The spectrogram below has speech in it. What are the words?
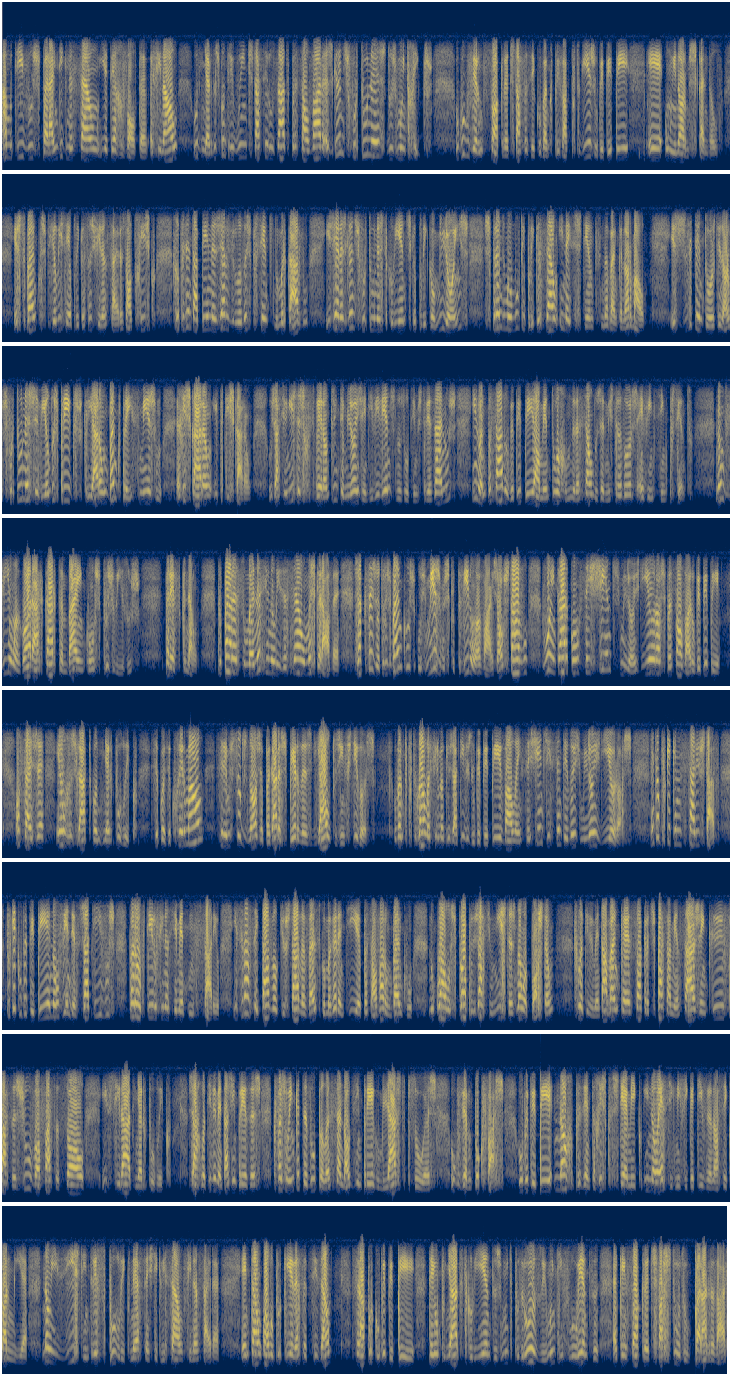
Há motivos para a indignação e até revolta. Afinal, o dinheiro dos contribuintes está a ser usado para salvar as grandes fortunas dos muito ricos. O que o governo de Sócrates está a fazer com o Banco Privado Português, o BPP, é um enorme escândalo. Este banco, especialista em aplicações financeiras de alto risco, representa apenas 0,2% no mercado e gera as grandes fortunas de clientes que aplicam milhões, esperando uma multiplicação inexistente na banca normal. Estes detentores de enormes fortunas sabiam dos perigos, criaram um banco para isso mesmo, arriscaram e petiscaram. Os acionistas receberam 30 milhões em dividendos nos últimos três anos e no ano passado o BPP aumentou a remuneração dos administradores em 25% não deviam agora arcar também com os prejuízos? Parece que não. Prepara-se uma nacionalização mascarada, já que seja outros bancos, os mesmos que pediram avais ao Estado, vão entrar com 600 milhões de euros para salvar o BPP. Ou seja, é um resgate com dinheiro público. Se a coisa correr mal, seremos todos nós a pagar as perdas de altos investidores. O Banco de Portugal afirma que os ativos do BPP valem 662 milhões de euros. Então por que é é necessário o Estado? Por que é o BPP não vende esses ativos para obter o financiamento necessário? E será aceitável que o Estado avance com uma garantia para salvar um banco no qual os próprios acionistas não apostam? Relativamente à banca, Sócrates passa a mensagem que, faça chuva ou faça sol, existirá dinheiro público. Já relativamente às empresas que fecham em catadupa, lançando ao desemprego milhares de pessoas, o governo pouco faz. O BPP não representa risco sistémico e não é significativo na nossa economia. Não existe interesse público nessa instituição financeira. Então, qual o porquê dessa decisão? Será porque o BPP tem um punhado de clientes muito poderoso e muito influente a quem Sócrates faz tudo para agradar?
